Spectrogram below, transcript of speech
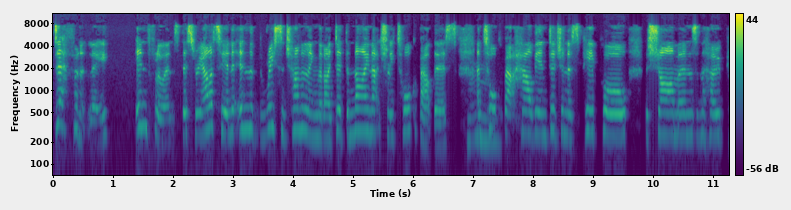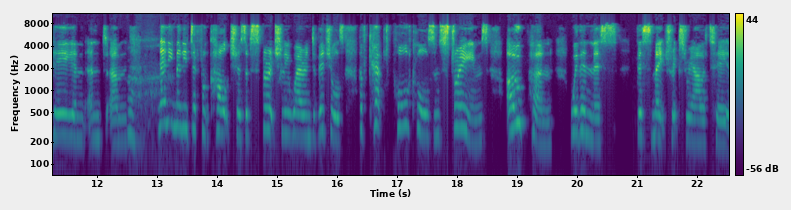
definitely influence this reality. And in the recent channeling that I did, the nine actually talk about this mm. and talk about how the indigenous people, the shamans and the Hopi and, and um, many, many different cultures of spiritually aware individuals have kept portals and streams open within this this matrix reality.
